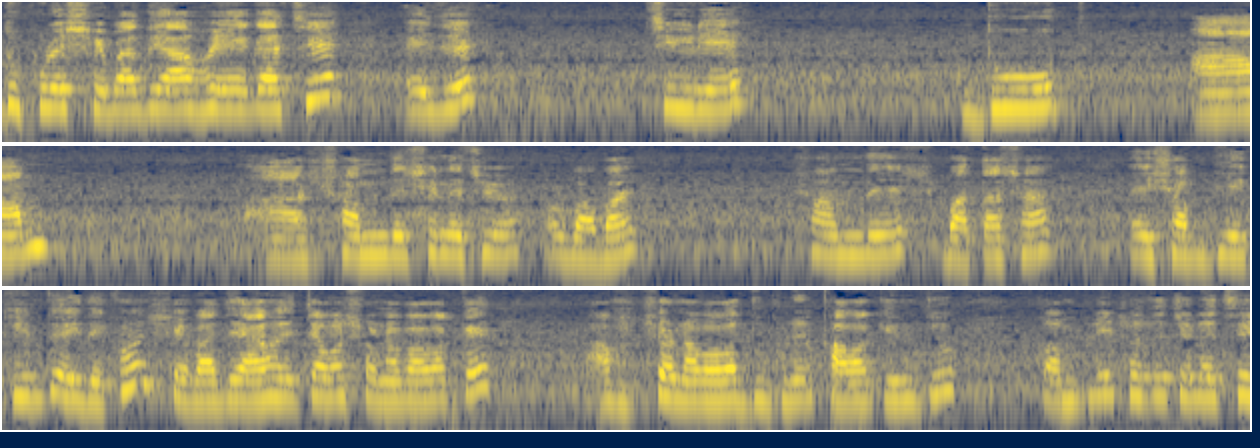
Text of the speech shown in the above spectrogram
দুপুরে সেবা দেওয়া হয়ে গেছে। এই যে চিড়ে, দুধ, আম, আর সন্দেশ এনেছে ওর বাবাই। সন্দেশ, বাতাসা। এইসব দিয়ে কিন্তু এই দেখুন, সেবা দেওয়া হয়েছে আমার সোনা বাবাকে। আমার সোনা বাবার দুপুরের খাওয়া কিন্তু কমপ্লিট হতে চলেছে।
